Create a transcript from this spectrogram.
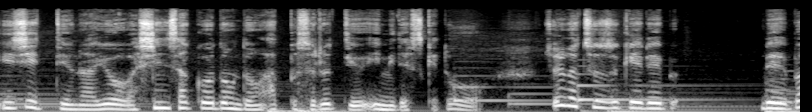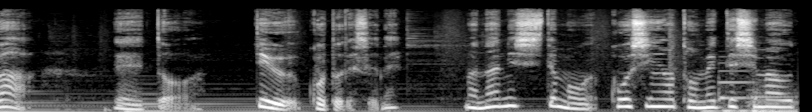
維持っていうのは要は新作をどんどんアップするっていう意味ですけど、それが続ければ、えっ、ー、と、っていうことですよね。まあ何にしても更新を止めてしまう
